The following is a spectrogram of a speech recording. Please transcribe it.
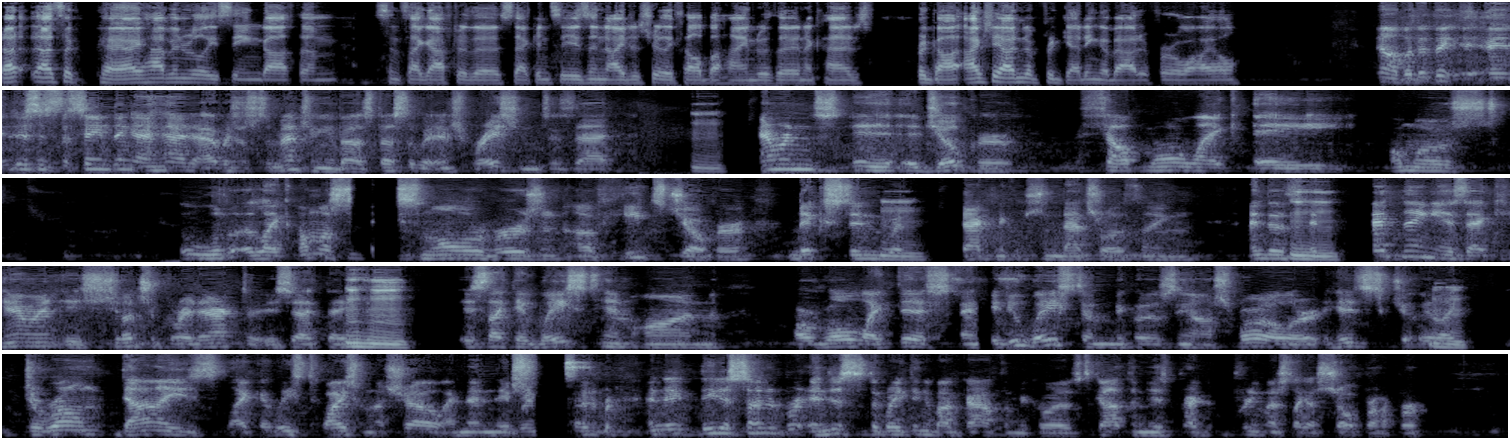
That, that's okay. I haven't really seen Gotham since like after the second season. I just really fell behind with it, and I kind of just forgot. Actually, I ended up forgetting about it for a while. No, but the thing, and this is the same thing I had. I was just mentioning about, especially with inspirations, is that mm. Aaron's uh, Joker felt more like a almost like almost a smaller version of Heath's Joker mixed in mm. with Jack Nicholson, that sort of thing. And the, mm-hmm. the thing is that Cameron is such a great actor. Is that they mm-hmm. it's like they waste him on a role like this, and they do waste him because you know, spoiler, his mm-hmm. like Jerome dies like at least twice on the show, and then they bring and they, they decided to bring, and this is the great thing about Gotham because Gotham is pretty much like a soap opera.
